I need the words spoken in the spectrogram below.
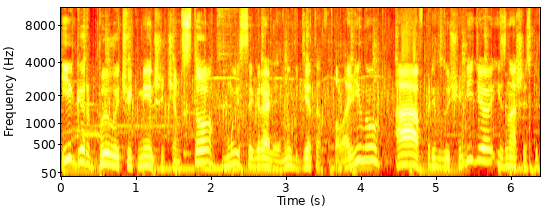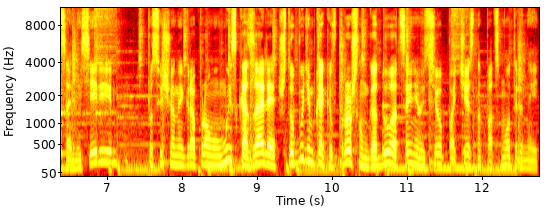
Игр было чуть меньше, чем 100, мы сыграли, ну, где-то в половину, а в предыдущем видео из нашей специальной серии, посвященной Игропрому, мы сказали, что будем, как и в прошлом году, оценивать все по честно подсмотренной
